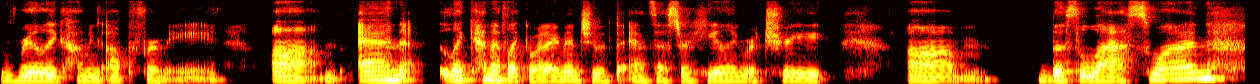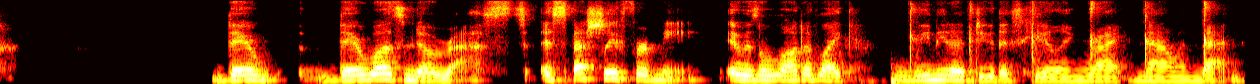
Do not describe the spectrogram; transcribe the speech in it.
really coming up for me. Um, and like kind of like what I mentioned with the ancestor healing retreat, um, this last one, there there was no rest especially for me it was a lot of like we need to do this healing right now and then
